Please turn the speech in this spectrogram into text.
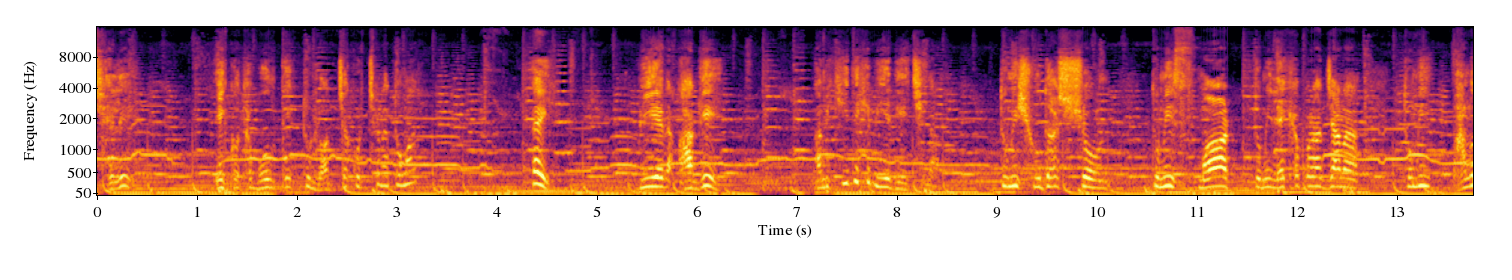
ছেলে? এই কথা বলতে একটু লজ্জা করছে না তোমার? এই বিয়ের আগে আমি কি দেখে বিয়ে দিয়েছিলাম? তুমি সুদর্শন তুমি স্মার্ট তুমি লেখাপড়া জানা তুমি ভালো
